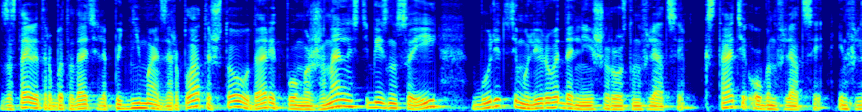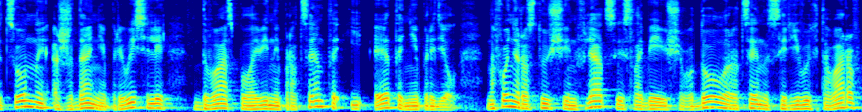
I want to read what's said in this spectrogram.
заставит работодателя поднимать зарплаты, что ударит по маржинальности бизнеса и будет стимулировать дальнейший рост инфляции. Кстати, об инфляции. Инфляционные ожидания превысили 2,5% и это не предел. На фоне растущей инфляции и слабеющего доллара цены сырьевых товаров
